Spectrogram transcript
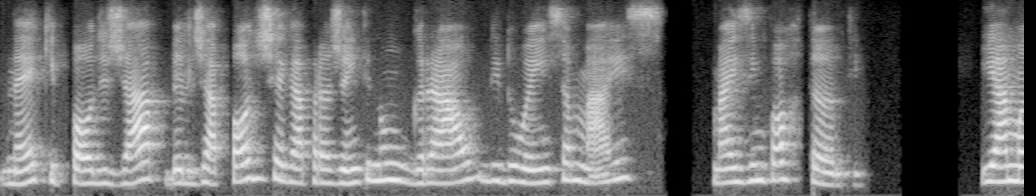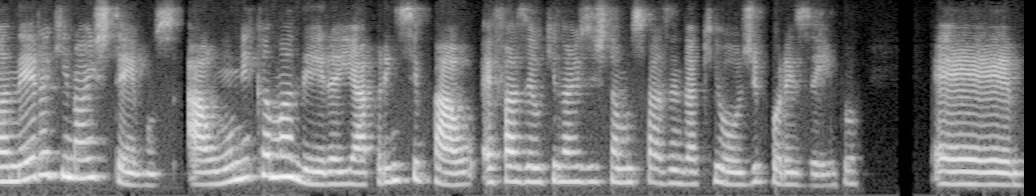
né, que pode já, ele já pode chegar para a gente num grau de doença mais, mais importante. E a maneira que nós temos, a única maneira e a principal, é fazer o que nós estamos fazendo aqui hoje, por exemplo, é,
